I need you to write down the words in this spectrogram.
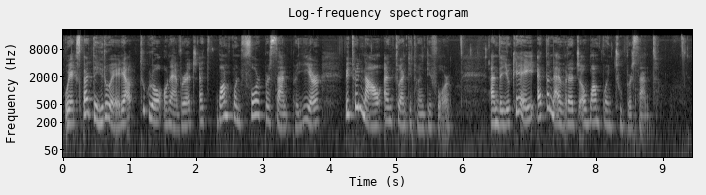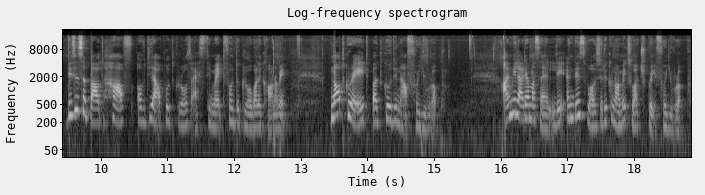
We expect the euro area to grow on average at 1.4% per year between now and 2024, and the UK at an average of 1.2%. This is about half of the output growth estimate for the global economy. Not great, but good enough for Europe. I'm Ilaria Maselli, and this was your Economics Watch Brief for Europe.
